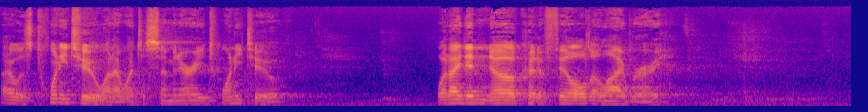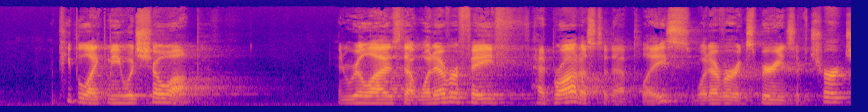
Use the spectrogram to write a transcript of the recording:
I was 22 when I went to seminary, 22. What I didn't know could have filled a library people like me would show up and realize that whatever faith had brought us to that place, whatever experience of church,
